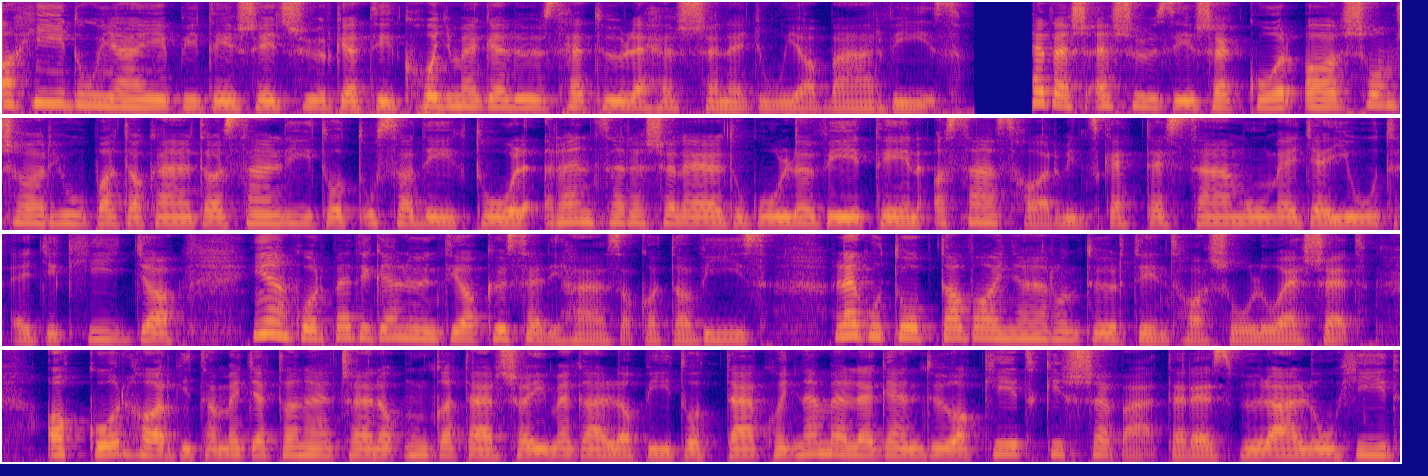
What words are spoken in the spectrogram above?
A híd újjáépítését sürgetik, hogy megelőzhető lehessen egy újabb árvíz. Heves esőzésekkor a Somsarjú patak által szállított uszadéktól rendszeresen eldugul lövétén a 132-es számú megyei út egyik hídja, ilyenkor pedig elönti a közeli házakat a víz. Legutóbb tavaly nyáron történt hasonló eset. Akkor Hargita megye tanácsának munkatársai megállapították, hogy nem elegendő a két kisebb átereszből álló híd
